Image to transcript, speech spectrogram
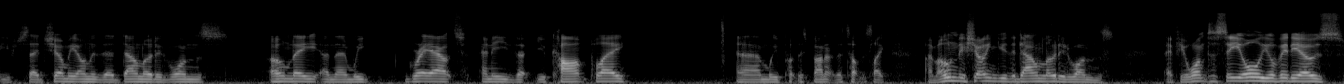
you've said show me only the downloaded ones only, and then we grey out any that you can't play. Um, we put this banner at the top that's like, I'm only showing you the downloaded ones. If you want to see all your videos,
